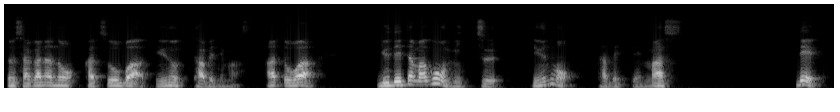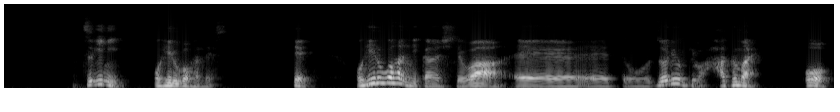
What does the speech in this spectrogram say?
その魚のカツオバーっていうのを食べてます。あとは、ゆで卵を3つっていうのを食べてます。で、次にお昼ご飯です。で、お昼ご飯に関しては、えっ、と、増量期は白米を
